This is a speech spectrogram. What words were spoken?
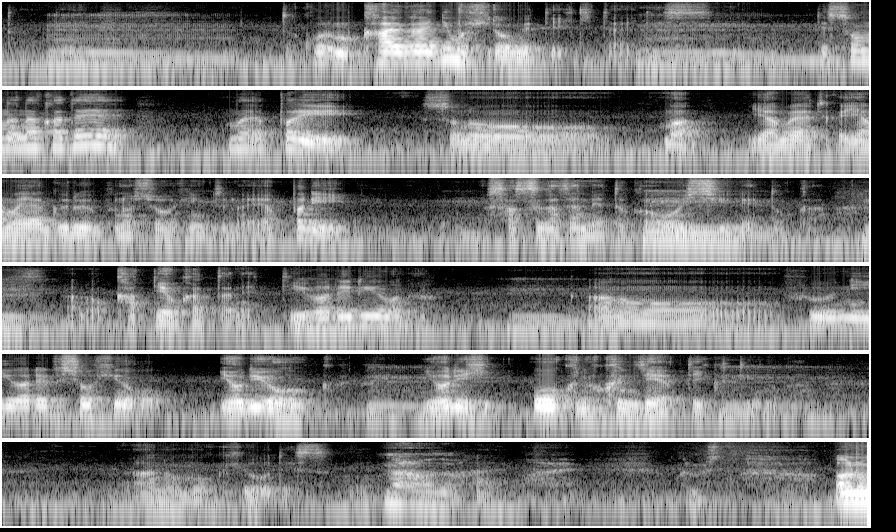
たんでこれも海外にも広めていきたいです。でそんな中で、まあ、やっぱりその、まあ、山屋というか山屋グループの商品というのはやっぱりさすがだねとかうん美味しいねとかあの買ってよかったねって言われるようなうんあの風に言われる商品をより多くうん。より多くの国でやっていくっていうのが、あの目標ですね。なるほど、ははい。いわかりました。あの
